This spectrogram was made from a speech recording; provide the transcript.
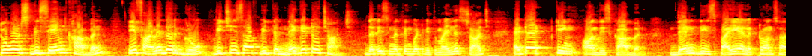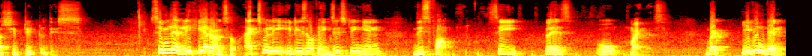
Towards the same carbon if another group which is of with a negative charge that is nothing but with minus charge attacking on this carbon then these pi electrons are shifted to this Similarly here also actually it is of existing in this form C plus O minus. But even then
